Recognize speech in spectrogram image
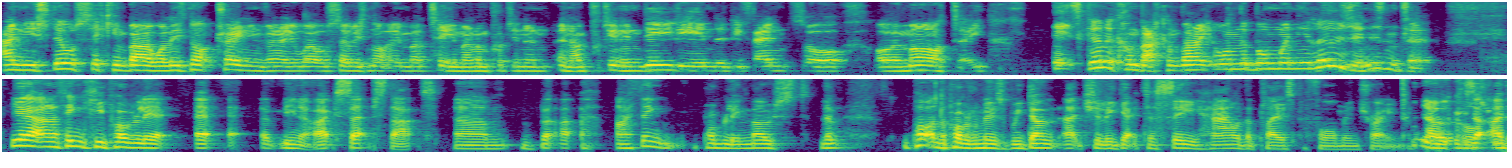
and you're still sticking by, well, he's not training very well, so he's not in my team, and I'm putting in, and I'm putting Ndidi in the defence or or Amartey, it's going to come back and bite you on the bum when you're losing, isn't it? Yeah, and I think he probably, uh, uh, you know, accepts that. Um, but I think probably most the part of the problem is we don't actually get to see how the players perform in training. No, of course. I, I,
